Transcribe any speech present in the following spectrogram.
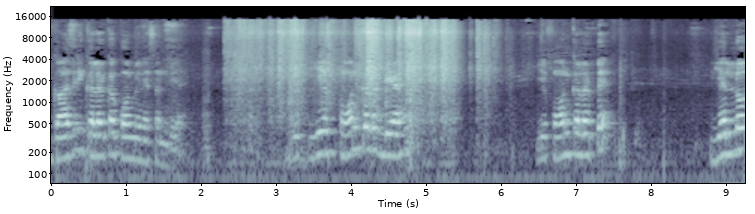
गाजरी कलर का कॉम्बिनेशन दिया है। ये फ़ोन कलर दिया है। ये फ़ोन कलर पे येलो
